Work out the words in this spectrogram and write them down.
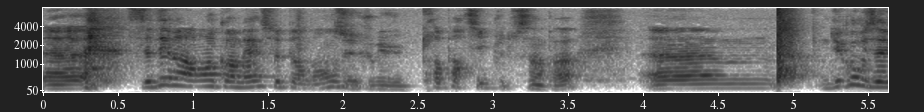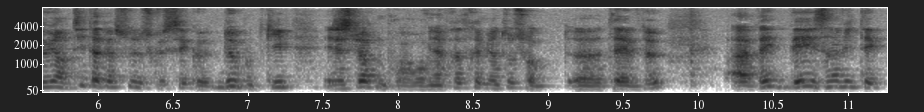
Euh, c'était marrant quand même, cependant, j'ai eu trois parties plutôt sympas. Euh, du coup, vous avez eu un petit aperçu de ce que c'est que deux bootkeep, et j'espère qu'on pourra revenir très très bientôt sur euh, TF2 avec des invités.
